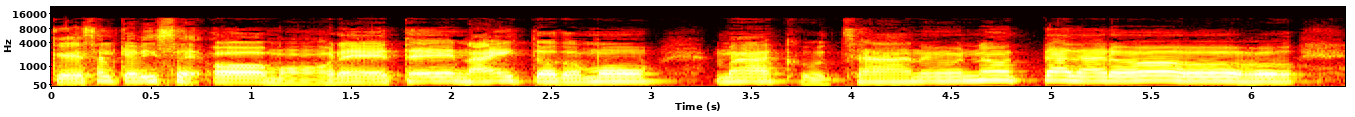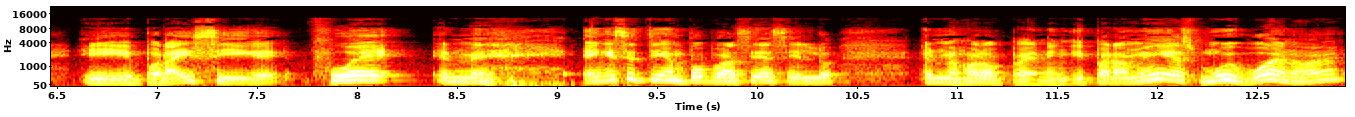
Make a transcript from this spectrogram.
que es el que dice Oh morete naitodomo makutanu no tadaro y por ahí sigue. Fue el en ese tiempo por así decirlo el mejor opening. Y para mí es muy bueno ¿eh?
